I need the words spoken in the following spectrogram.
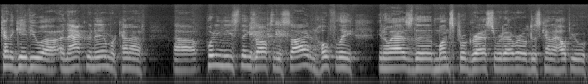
kind of gave you a, uh, an acronym, we're kind of uh, putting these things off to the side, and hopefully, you know, as the months progress or whatever, it'll just kind of help you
